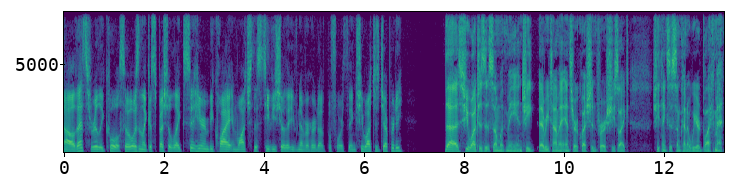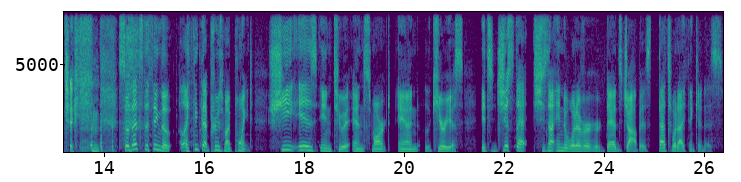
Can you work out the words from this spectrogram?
Oh, that's really cool. So it wasn't like a special, like, sit here and be quiet and watch this TV show that you've never heard of before thing. She watches Jeopardy? Uh, she watches it some with me, and she every time I answer a question first, she's like, she thinks it's some kind of weird black magic. So that's the thing, though. I think that proves my point. She is into it and smart and curious. It's just that she's not into whatever her dad's job is. That's what I think it is.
